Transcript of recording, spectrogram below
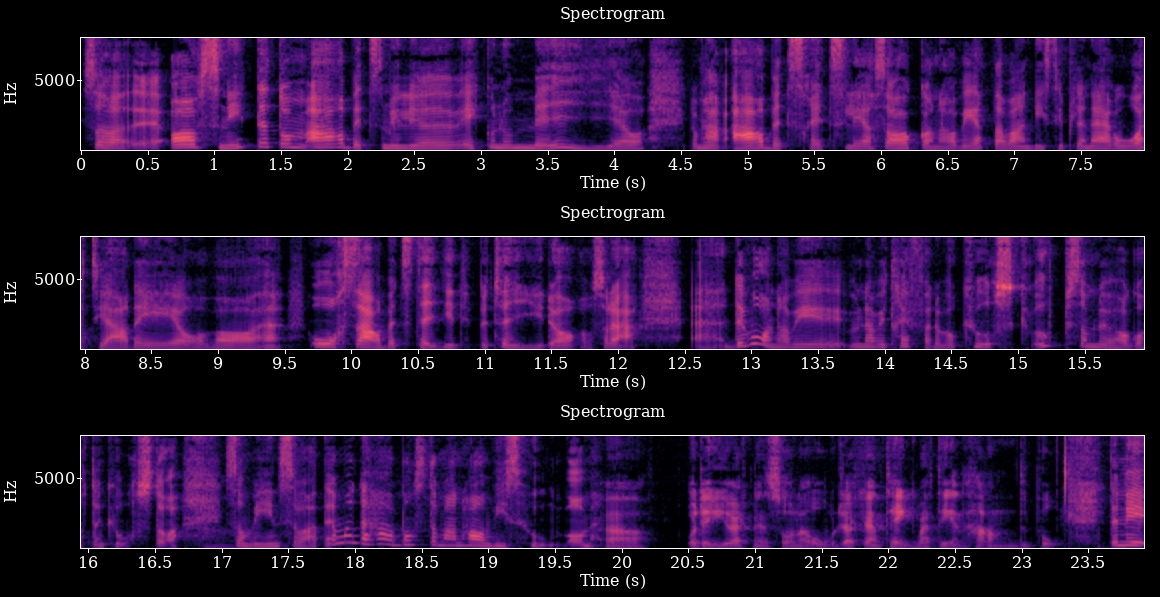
Så eh, avsnittet om arbetsmiljö, ekonomi och de här arbetsrättsliga sakerna och veta vad en disciplinär åtgärd är och vad eh, årsarbetstid betyder och sådär. Eh, det var när vi, när vi träffade vår kursgrupp som nu har gått en kurs då, som vi insåg att ja, men det här måste man ha en viss hum om. Ja, och det är ju verkligen sådana ord. Jag kan tänka mig att det är en handbok. Den är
